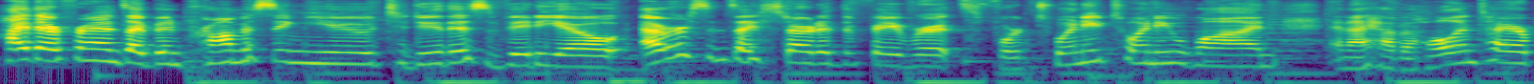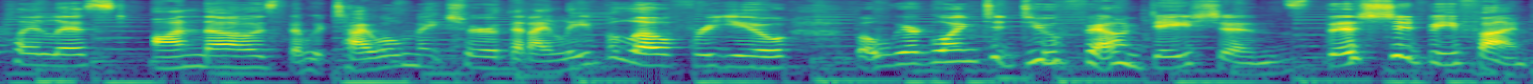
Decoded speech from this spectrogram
Hi there friends, I've been promising you to do this video ever since I started the favorites for 2021 and I have a whole entire playlist on those that which I will make sure that I leave below for you but we're going to do foundations. This should be fun.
